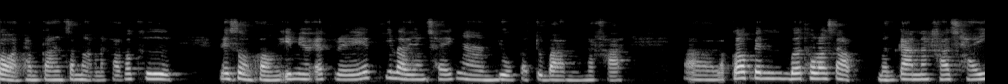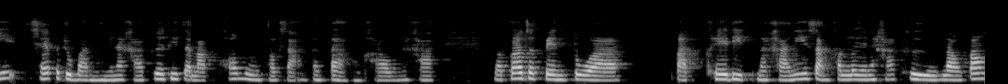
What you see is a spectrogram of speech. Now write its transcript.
ก่อนทำการสมัครนะคะก็คือ ในส่วนของอีเมล address ที่เรายังใช้งานอยู่ปัจจุบันนะคะแล้วก็เป็นเบอร์โทรศัพท์เหมือนกันนะคะ ใช้ใช้ปัจจุบันนี้นะคะ เพื่อที่จะรับข้อมูลข่าวสารต่างๆของเขานะคะ แล้วก็จะเป็นตัวบัตรเครดิตนะคะ นี่สำคัญเลยนะคะ คือเราต้อง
